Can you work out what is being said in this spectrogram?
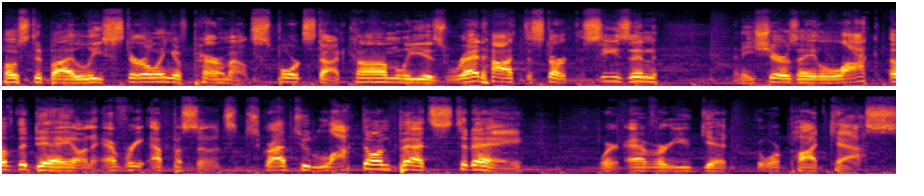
hosted by Lee Sterling of ParamountSports.com. Lee is red hot to start the season, and he shares a lock of the day on every episode. Subscribe to Locked On Bets today, wherever you get your podcasts.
